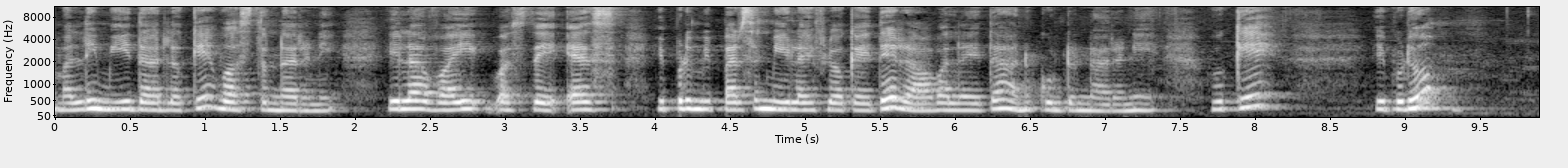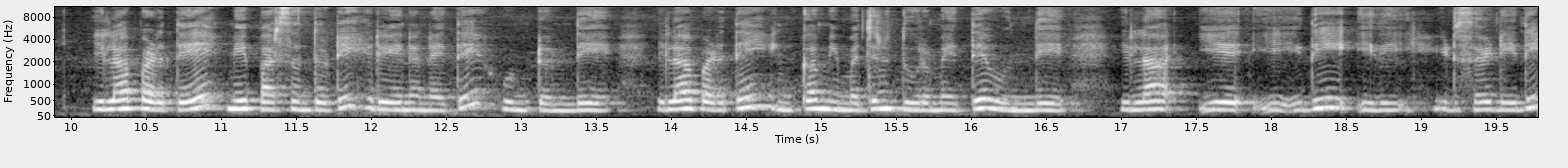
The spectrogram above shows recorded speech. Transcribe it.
మళ్ళీ మీ దారిలోకే వస్తున్నారని. ఇలా వై వస్తే ఎస్ ఇప్పుడు మీ పర్సన్ మీ లైఫ్లోకి అయితే రావాలైతే అనుకుంటున్నారని. ఓకే? ఇప్పుడు ఇలా పడితే మీ పర్సన్ తోటి రీనన్ అయితే ఉంటుంది. ఇలా పడితే ఇంకా మీ మధ్యన దూరం అయితే ఉంది. ఇలా ఏ ఇది ఇది ఇటు సైడ్ ఇది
